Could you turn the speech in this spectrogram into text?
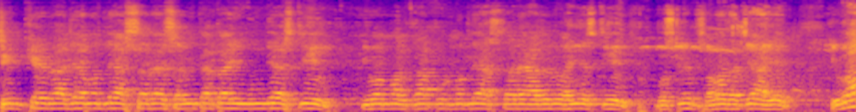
सिंदखेड राजामधले असणाऱ्या सविताताई मुंडे असतील किंवा मलकापूरमधले असणारे आदरभाई असतील मुस्लिम समाजाचे आहेत किंवा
